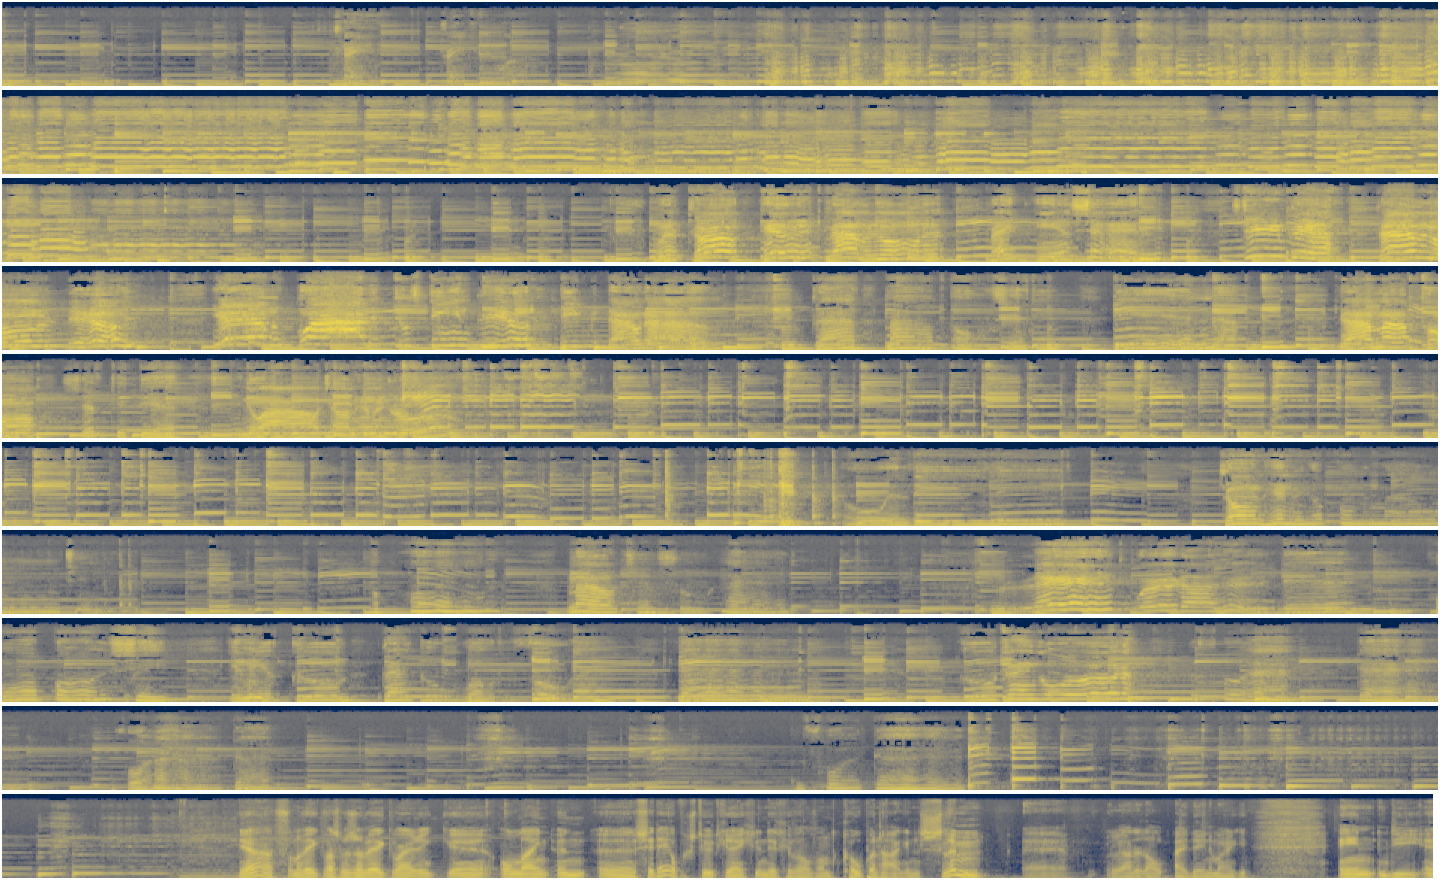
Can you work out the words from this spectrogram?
potential hand. Van de week was weer zo'n week waar ik eh, online een eh, cd opgestuurd kreeg. In dit geval van Kopenhagen Slim. Eh we hadden het al uit Denemarken. En die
